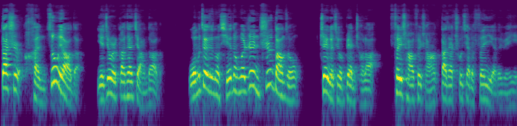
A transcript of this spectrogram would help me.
但是很重要的，也就是刚才讲到的，我们在这种协同和认知当中，这个就变成了非常非常大家出现了分野的原因。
